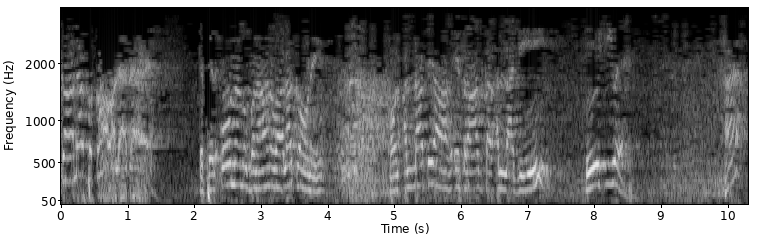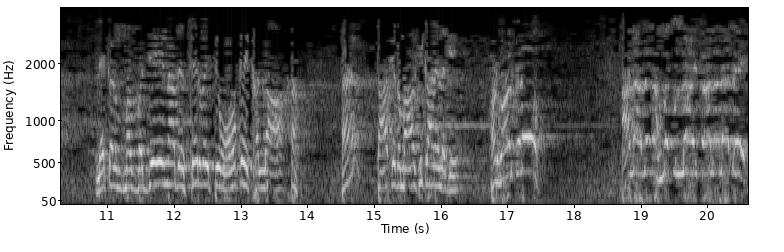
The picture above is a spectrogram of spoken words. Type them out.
کالا پکا لے گئے تو پھر انہوں بنا والا کون ہے؟ ہوں اللہ تے اعتراض کر، اللہ جی ایک ہی ہے ہاں؟ لیکن وجے انہوں دے سر میں پیو کے کھلا۔ ہاں؟ تاکہ دماغ ٹھکانے لگے۔ اور غور کرو۔ آلہ رحمت اللہ تعالی دے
